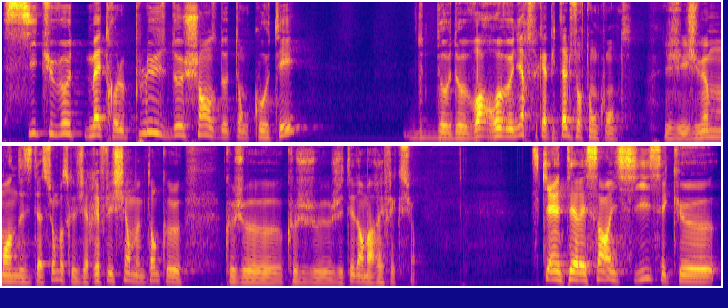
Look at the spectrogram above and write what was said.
Si tu veux mettre le plus de chances de ton côté, de, voir revenir ce capital sur ton compte. J'ai eu un moment d'hésitation parce que j'ai réfléchi en même temps que, que j'étais que je, dans ma réflexion. Ce qui est intéressant ici, c'est que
